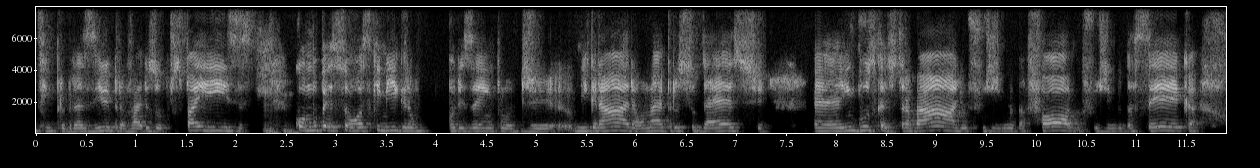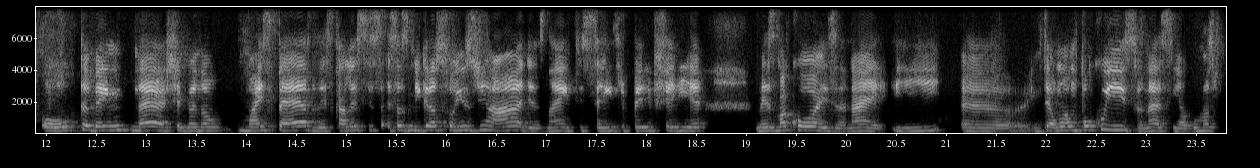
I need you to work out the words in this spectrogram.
enfim, para o Brasil e para vários outros países, uhum. como pessoas que migram, por exemplo, de, migraram né, para o Sudeste é, em busca de trabalho, fugindo da fome, fugindo da seca, ou também né, chegando mais perto da escala, esses, essas migrações diárias né, entre centro e periferia mesma coisa, né? E uh, então é um pouco isso, né? Assim, algumas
